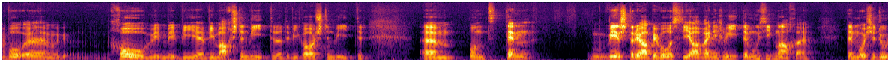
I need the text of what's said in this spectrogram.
wo, äh, kommen, wie, wie, wie machst du denn weiter oder wie gehst du denn weiter? Ähm, und dann wirst du dir ja bewusst, ja, wenn ich weiter Musik mache, dann musst du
